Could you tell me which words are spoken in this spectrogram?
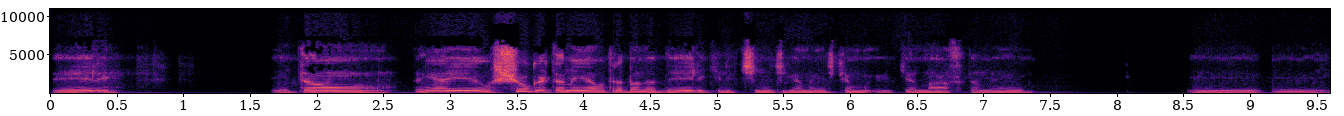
ele. Então, tem aí o Sugar também é outra banda dele que ele tinha antigamente, que é, que é massa também. E, e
